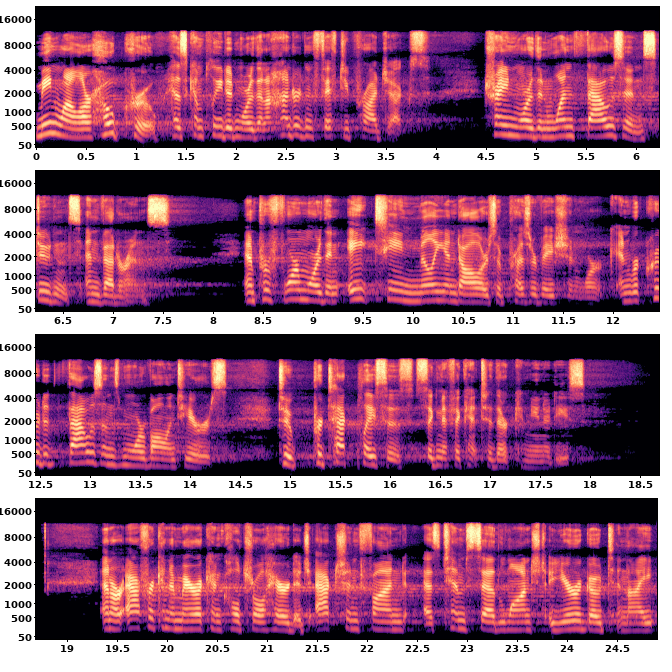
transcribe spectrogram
Meanwhile, our HOPE crew has completed more than 150 projects trained more than 1,000 students and veterans, and performed more than $18 million of preservation work and recruited thousands more volunteers to protect places significant to their communities. And our African American Cultural Heritage Action Fund, as Tim said, launched a year ago tonight,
